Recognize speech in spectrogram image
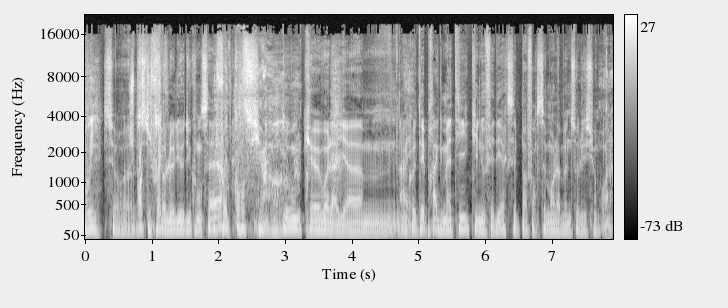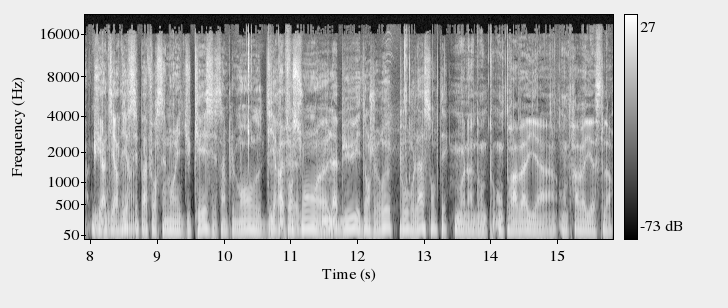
oui. sur, sur le lieu du concert. Il faut être conscient. Donc voilà, il y a hum, un côté pragmatique qui nous fait dire que c'est pas forcément la bonne solution. Voilà. Puis interdire, c'est pas forcément éduquer, c'est simplement dire attention, euh, mm. l'abus est dangereux pour la santé. Voilà, donc on travaille à, on travaille à cela.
